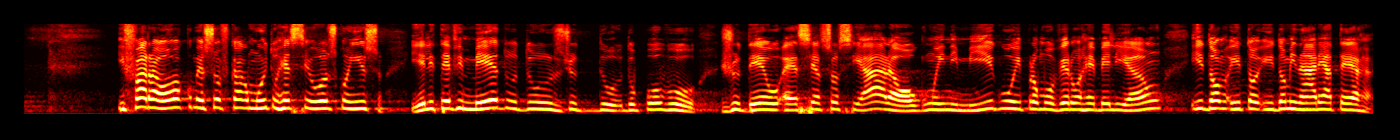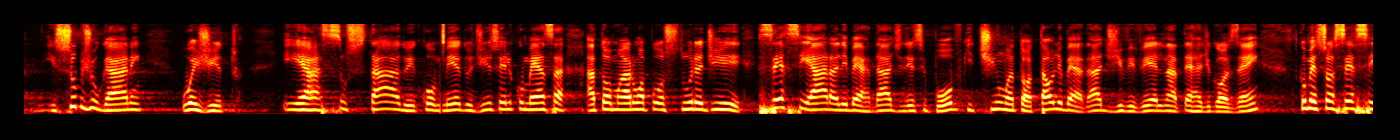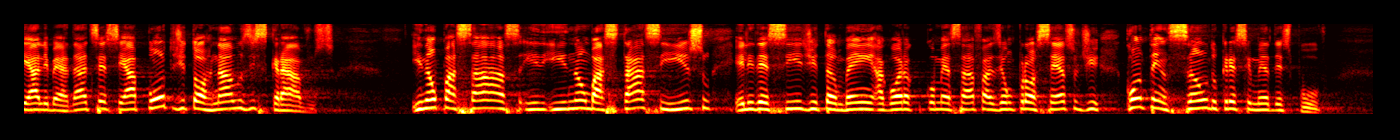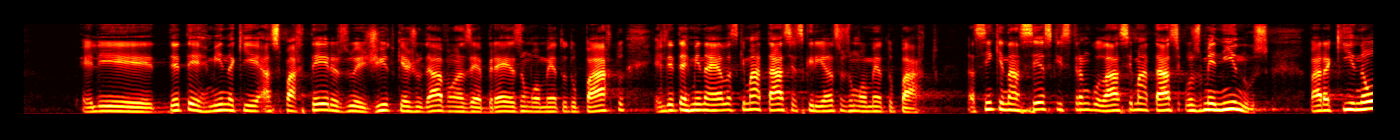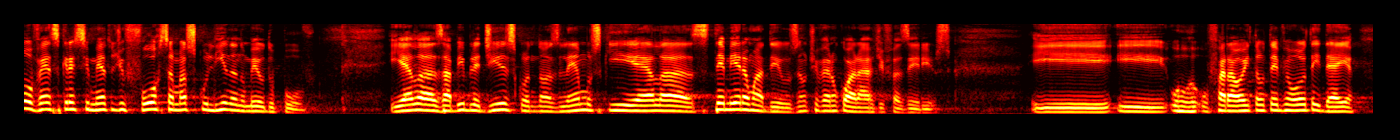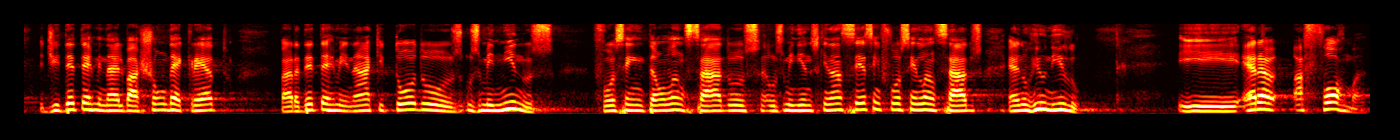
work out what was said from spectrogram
E Faraó começou a ficar muito receoso com isso. E ele teve medo do, do, do povo judeu é, se associar a algum inimigo e promover uma rebelião e, dom, e, e dominarem a terra e subjugarem o Egito. E assustado e com medo disso, ele começa a tomar uma postura de cercear a liberdade desse povo, que tinha uma total liberdade de viver ali na terra de Gozém. Começou a cercear a liberdade, cercear a ponto de torná-los escravos. E não passasse, e, e não bastasse isso, ele decide também agora começar a fazer um processo de contenção do crescimento desse povo. Ele determina que as parteiras do Egito que ajudavam as hebreias no momento do parto, ele determina elas que matassem as crianças no momento do parto. Assim que nascesse, que estrangulasse e matasse os meninos, para que não houvesse crescimento de força masculina no meio do povo. E elas, a Bíblia diz, quando nós lemos, que elas temeram a Deus, não tiveram coragem de fazer isso. E, e o, o, faraó então teve uma outra ideia de determinar, ele baixou um decreto para determinar que todos os meninos fossem então lançados, os meninos que nascessem fossem lançados é, no rio Nilo. E era a forma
